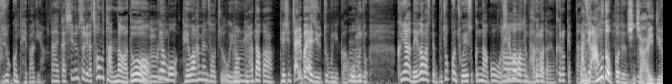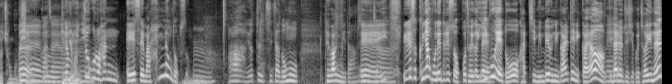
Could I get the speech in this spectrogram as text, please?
무조건 대박이야. 아, 그러니까 신음 소리가 처음부터 안 나와도 어, 음. 그냥 뭐 대화하면서 쭉 이렇게 음. 하다가 대신 짧아야지 유튜브니까 음. 5분 정도. 그냥 내가 봤을 때 무조건 조회수 끝나고 실버 어, 버튼 바로 그렇- 받아요. 그렇겠다. 아직 아무도 없거든. 진짜 아이디어 천국이시네. 네, 맞아요. 음. 그냥. 이쪽으로 한 ASMR 한 명도 없어. 음, 아, 여튼 진짜 너무 대박입니다. 진짜. 예, 이, 이래서 그냥 보내드릴 수 없고 저희가 네. 2부에도 같이 민배우님과 할 테니까요. 네. 기다려주시고 저희는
